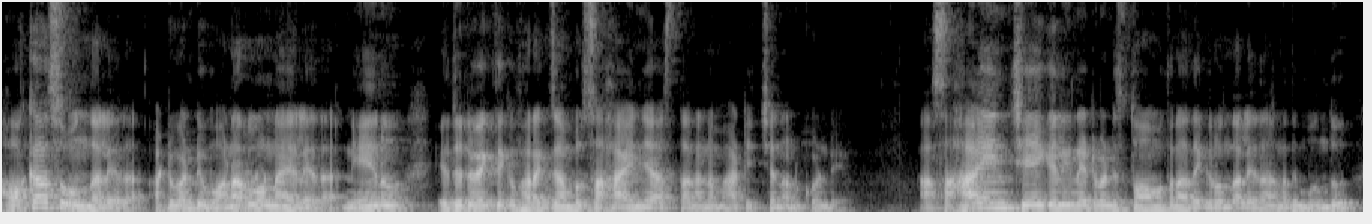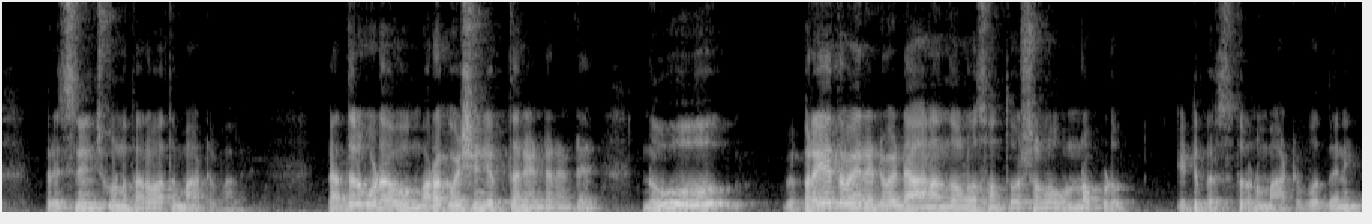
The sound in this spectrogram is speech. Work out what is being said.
అవకాశం ఉందా లేదా? అటువంటి వనరులు ఉన్నాయా లేదా? నేను ఎదుటి వ్యక్తికి ఫర్ ఎగ్జాంపుల్ సహాయం చేస్తానన్న మాట ఇచ్చాను అనుకోండి. ఆ సహాయం చేయగలిగినటువంటి స్తోమత నా దగ్గర ఉందా లేదా అన్నది ముందు ప్రశ్నించుకున్న తర్వాత మాట ఇవ్వాలి. పెద్దలు కూడా మరొక విషయం చెప్తారు ఏంటంటే నువ్వు విపరీతమైనటువంటి ఆనందంలో సంతోషంలో ఉన్నప్పుడు ఎట్టి పరిస్థితులను మాట ఇవ్వద్దని.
